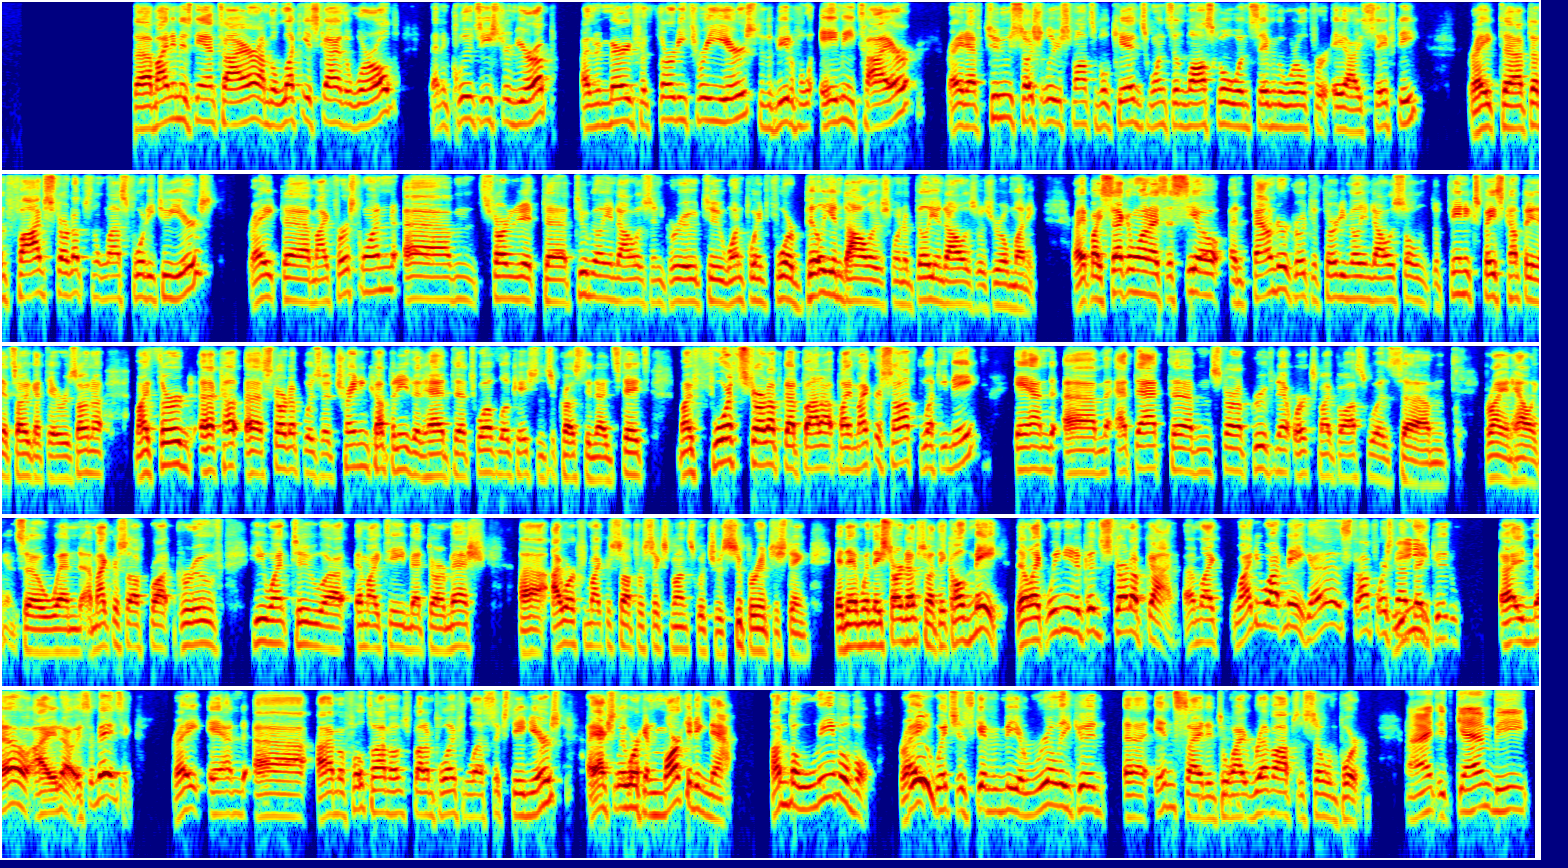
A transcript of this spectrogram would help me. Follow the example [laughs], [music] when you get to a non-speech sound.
Uh, my name is Dan Tyre. I'm the luckiest guy in the world. That includes Eastern Europe. I've been married for 33 years to the beautiful Amy Tyre, right? I have two socially responsible kids. One's in law school, one's saving the world for AI safety, right? Uh, I've done five startups in the last 42 years, right? Uh, my first one um, started at uh, $2 million and grew to $1.4 billion when a billion dollars was real money right? My second one as a CEO and founder grew to $30 million, sold the Phoenix-based company. That's how I got to Arizona. My third uh, co- uh, startup was a training company that had uh, 12 locations across the United States. My fourth startup got bought out by Microsoft, lucky me. And um, at that um, startup, Groove Networks, my boss was um, Brian Halligan. So when uh, Microsoft brought Groove, he went to uh, MIT, met Dharmesh, uh, I worked for Microsoft for six months, which was super interesting. And then when they started HubSpot, they called me. They're like, "We need a good startup guy." I'm like, "Why do you want me? Uh, software's not that good." I know, I know, it's amazing, right? And uh, I'm a full-time HubSpot employee for the last 16 years. I actually work in marketing now. Unbelievable, right? Woo. Which has given me a really good uh, insight into why RevOps is so important. Right? It can be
